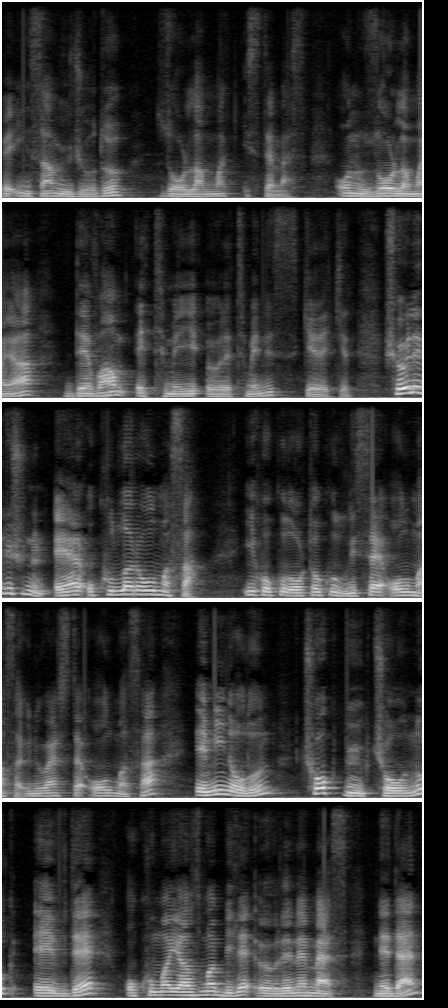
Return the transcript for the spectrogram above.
ve insan vücudu zorlanmak istemez. Onu zorlamaya devam etmeyi öğretmeniz gerekir. Şöyle düşünün eğer okullar olmasa, ilkokul, ortaokul, lise olmasa, üniversite olmasa emin olun çok büyük çoğunluk evde okuma yazma bile öğrenemez. Neden?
